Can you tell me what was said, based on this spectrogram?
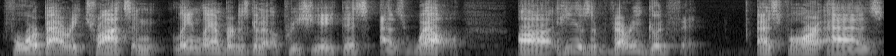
for Barry Trotz, and Lane Lambert is going to appreciate this as well uh, he is a very good fit as far as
